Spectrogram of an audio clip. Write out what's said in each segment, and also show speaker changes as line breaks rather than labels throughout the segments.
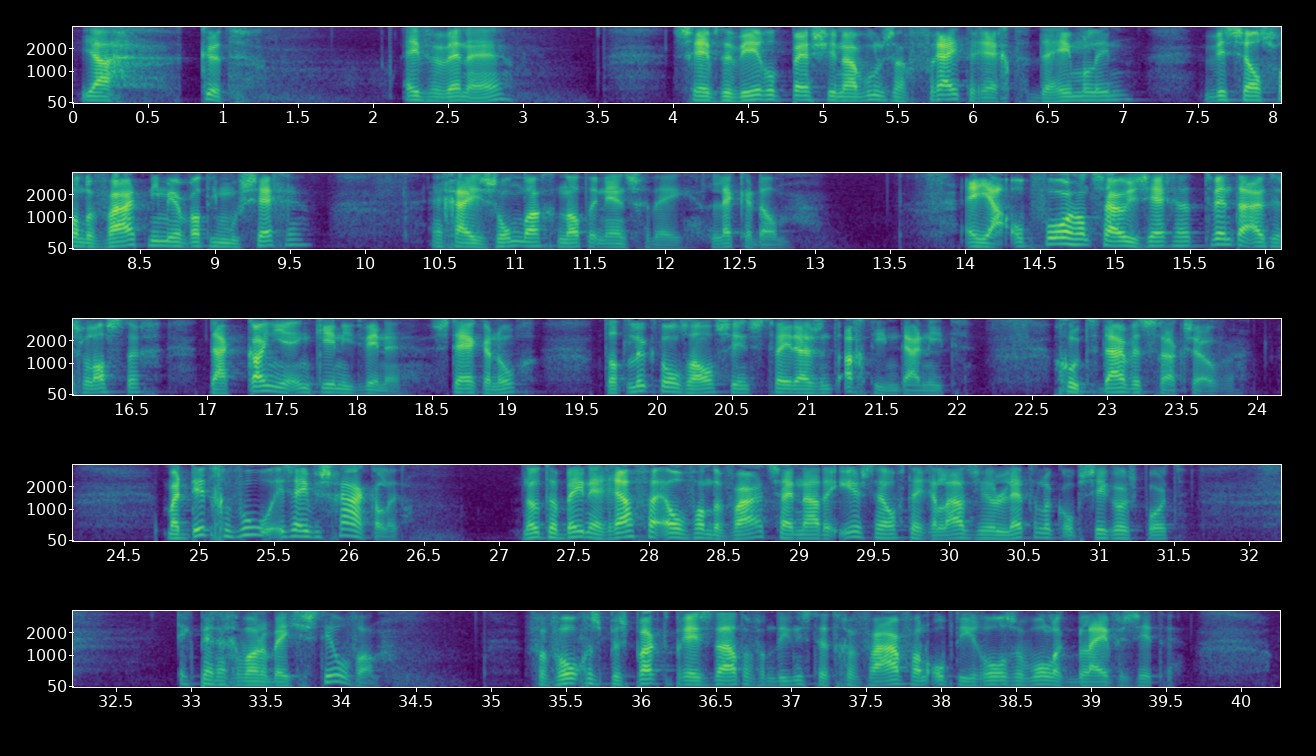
Ja, kut. Even wennen, hè? Schreef de wereldpersje na woensdag vrij terecht de hemel in. Wist zelfs van de vaart niet meer wat hij moest zeggen. En ga je zondag nat in Enschede. Lekker dan. En ja, op voorhand zou je zeggen, Twente uit is lastig. Daar kan je een keer niet winnen. Sterker nog, dat lukt ons al sinds 2018 daar niet. Goed, daar hebben we het straks over. Maar dit gevoel is even schakelen. Nota bene Rafael van der Vaart zei na de eerste helft tegen Lazio letterlijk op Ziggo Sport... Ik ben er gewoon een beetje stil van. Vervolgens besprak de presentator van dienst het gevaar van op die roze wolk blijven zitten.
